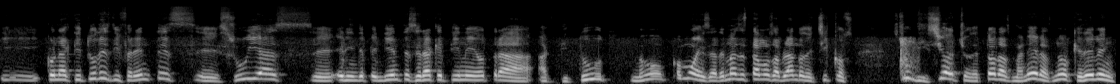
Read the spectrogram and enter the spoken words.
y con actitudes diferentes eh, suyas. Eh, el Independiente será que tiene otra actitud, ¿no? ¿Cómo es? Además estamos hablando de chicos sub-18 de todas maneras, ¿no? Que deben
